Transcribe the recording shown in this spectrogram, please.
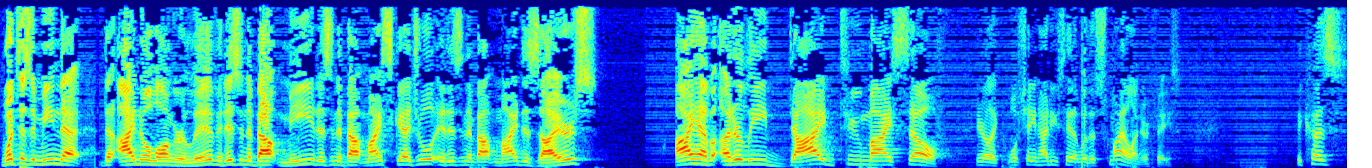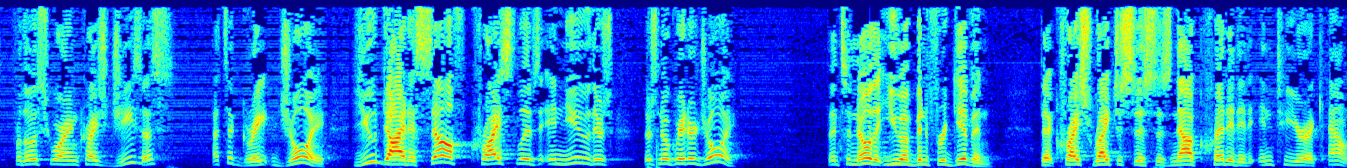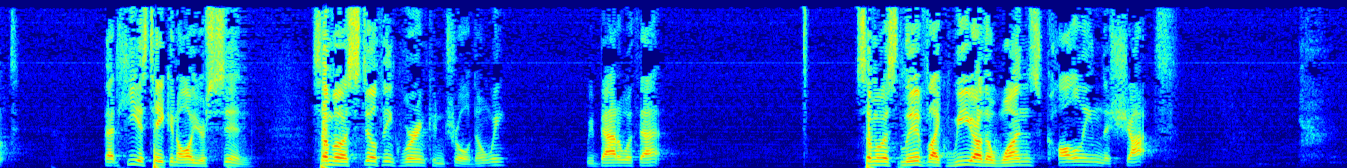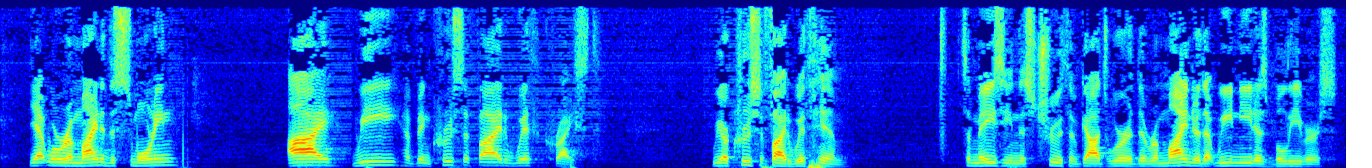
What does it mean that, that I no longer live? It isn't about me. It isn't about my schedule. It isn't about my desires. I have utterly died to myself. You're like, well, Shane, how do you say that with a smile on your face? Because for those who are in Christ Jesus, that's a great joy. You die to self. Christ lives in you. There's, there's no greater joy than to know that you have been forgiven that Christ's righteousness is now credited into your account, that He has taken all your sin. Some of us still think we're in control, don't we? We battle with that. Some of us live like we are the ones calling the shots. Yet we're reminded this morning, I, we have been crucified with Christ. We are crucified with Him. It's amazing, this truth of God's Word, the reminder that we need as believers.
